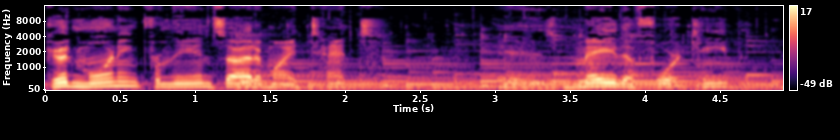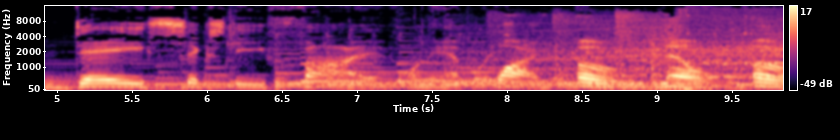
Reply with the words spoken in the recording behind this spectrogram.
Good morning from the inside of my tent. It is May the 14th, day 65 on the Appalachian. Y O L O.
